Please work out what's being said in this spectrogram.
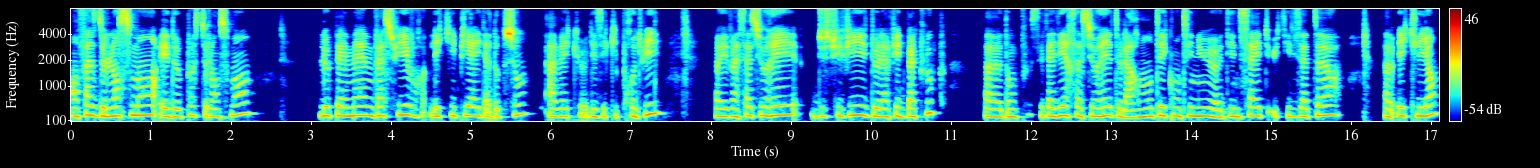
En phase de lancement et de post-lancement, le PMM va suivre les KPI d'adoption avec les équipes produits. il va s'assurer du suivi de la feedback loop, donc c'est-à-dire s'assurer de la remontée continue d'insights utilisateurs et clients.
